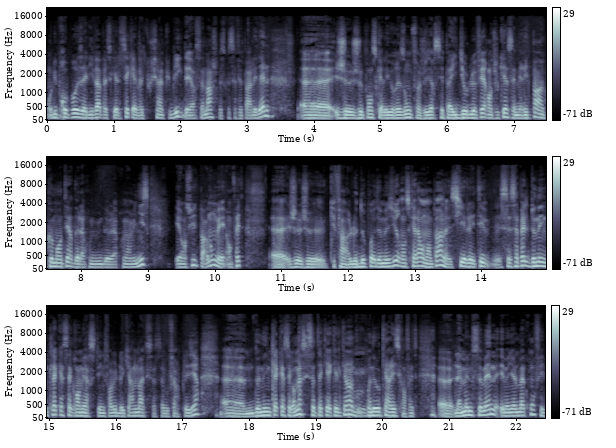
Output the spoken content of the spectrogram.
on lui propose, elle y va parce qu'elle sait qu'elle va toucher un public. D'ailleurs, ça marche parce que ça fait parler d'elle. Euh, je, je, pense qu'elle a eu raison. Enfin, je veux dire, c'est pas idiot de le faire. En tout cas, ça mérite pas un commentaire de la, de la première ministre. Et ensuite, pardon, mais en fait, euh, je, je, enfin, le deux poids deux mesures, dans ce cas-là, on en parle. Si elle était, ça s'appelle donner une claque à sa grand-mère. C'était une formule de Karl Marx, ça, ça va vous faire plaisir. Euh, donner une claque à sa grand-mère, c'est s'attaquer à quelqu'un. Vous mm. prenez aucun risque, en fait. La même semaine, Emmanuel Macron fait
